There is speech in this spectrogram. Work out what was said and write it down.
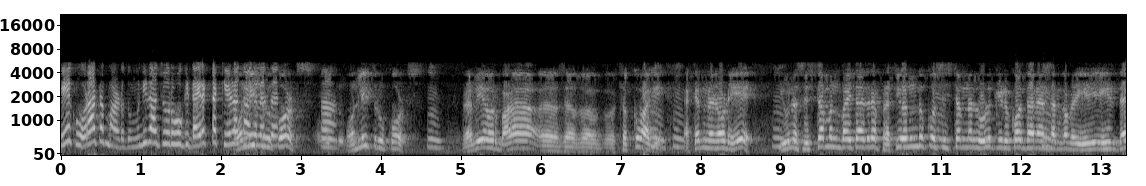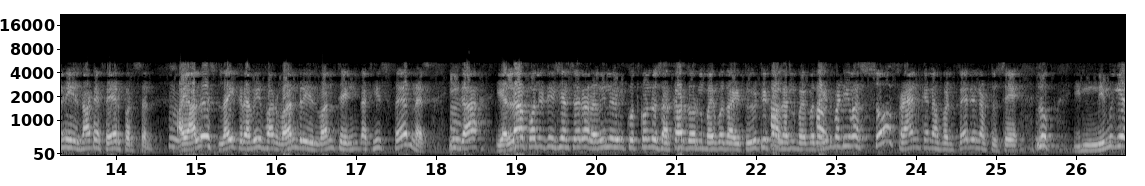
ಹೇಗೆ ಹೋರಾಟ ಮಾಡೋದು? ಮುನಿರಾಜ್ ಅವರು ಹೋಗಿ ಡೈರೆಕ್ಟ್ ಆಗಿ ಕೇಳಕ್ಕಾಗಲ್ಲ through courts. ಹ್ಮ್. ರವಿ ಅವರು ಬಹಳ ಚೊಕ್ಕವಾಗಿ ಯಾಕಂದ್ರೆ ನೋಡಿ ಇವನು ಸಿಸ್ಟಮ್ ಅನ್ನು ಬೈತಾ ಇದ್ರೆ ಪ್ರತಿಯೊಂದಕ್ಕೂ ಸಿಸ್ಟಮ್ನಲ್ಲಿ ಉಳುಕಿ ಹಿಡ್ಕೊಂತಾನೆ ಅಂತ ಅನ್ಕೋಬೇಕು then is not a fair person I always like Ravi for one reason one thing that is fairness ಈಗ ಎಲ್ಲಾ ಪೊಲಿಟಿಷಿಯನ್ಸ್ ರವಿನು ಇಲ್ಲಿ ಕುತ್ಕೊಂಡು ಸರ್ಕಾರದವ್ರನ್ನ ಬೈಬೋದಾಗಿತ್ತು ಯು ಟಿ ಖಾದರ್ನ ಬೈಬೋದಾಗಿತ್ತು but he was so frank enough and fair enough to say look ನಿಮಗೆ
